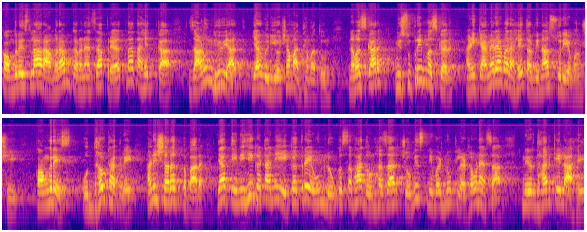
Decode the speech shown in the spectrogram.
काँग्रेसला रामराम करण्याच्या प्रयत्नात आहेत का? जाणून घेऊयात या व्हिडिओच्या माध्यमातून. नमस्कार मी सुप्रीम मस्कर आणि कॅमेऱ्यावर आहेत अविनाश सूर्यवंशी. काँग्रेस उद्धव ठाकरे आणि शरद पवार या तिन्ही गटांनी एकत्र येऊन लोकसभा दोन हजार चोवीस निवडणूक लढवण्याचा निर्धार केला आहे.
